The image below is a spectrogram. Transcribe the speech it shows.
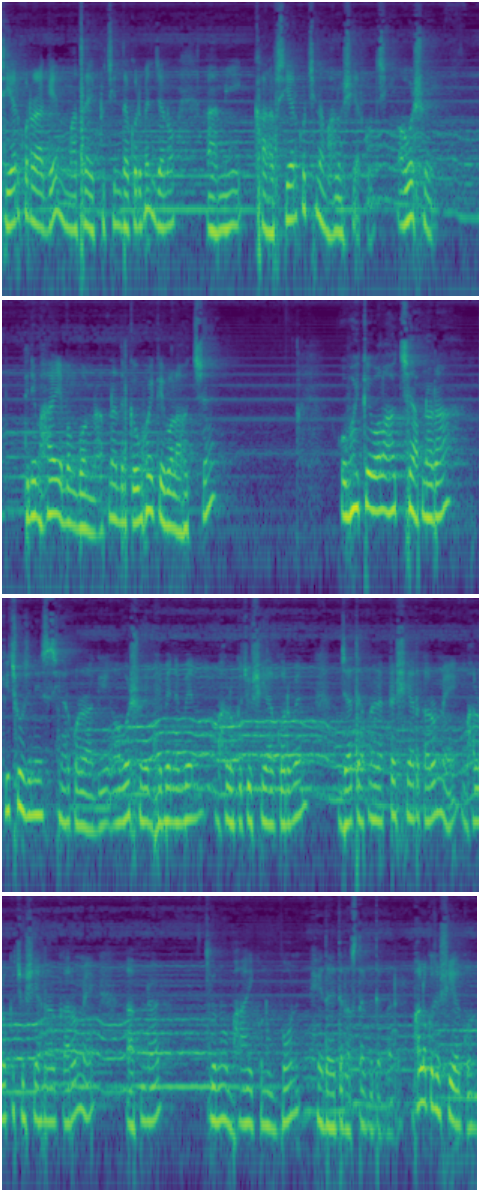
শেয়ার করার আগে মাথায় একটু চিন্তা করবেন যেন আমি খারাপ শেয়ার করছি না ভালো শেয়ার করছি। অবশ্যই, তিনি ভাই এবং বোন, আপনাদেরকে উভয়কে বলা হচ্ছে। উভয়কে বলা হচ্ছে আপনারা কিছু জিনিস শেয়ার করার আগে অবশ্যই ভেবে নেবেন, ভালো কিছু শেয়ার করবেন, যাতে আপনার একটা শেয়ার কারণে, ভালো কিছু শেয়ারের কারণে আপনার কোনো ভাই, কোনো বোন হেদায়তের রাস্তা পেতে পারে। ভালো কিছু শেয়ার করুন,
